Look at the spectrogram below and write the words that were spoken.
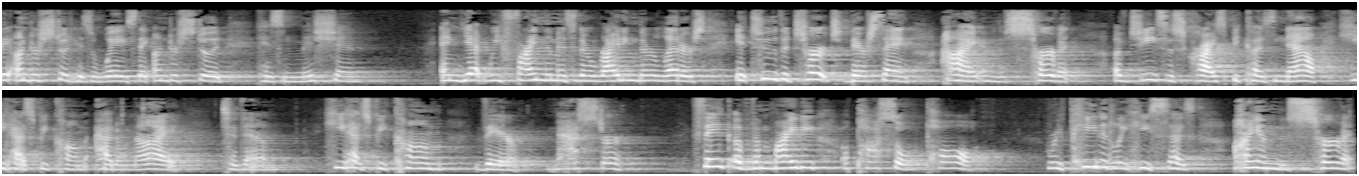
They understood his ways, they understood his mission. And yet, we find them as they're writing their letters it, to the church, they're saying, I am the servant of Jesus Christ because now he has become Adonai to them. He has become their master. Think of the mighty apostle Paul. Repeatedly, he says, I am the servant,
